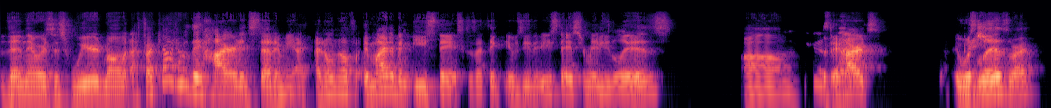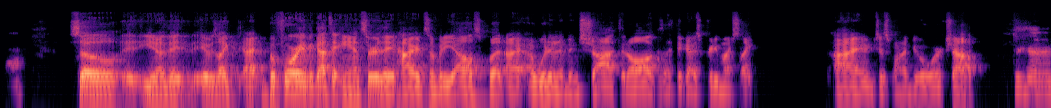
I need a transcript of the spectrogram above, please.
then there was this weird moment. I forgot who they hired instead of me. I, I don't know if it might have been East Ace because I think it was either East Ace or maybe Liz. Um, but they Liz. hired. It was Liz, right? So uh, you know, they it was like I, before I even got to answer, they'd hired somebody else, but I, I wouldn't have been shocked at all because I think I was pretty much like, I just want to do a workshop. Uh-huh.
